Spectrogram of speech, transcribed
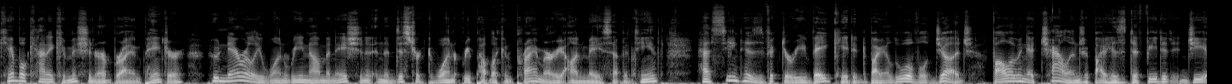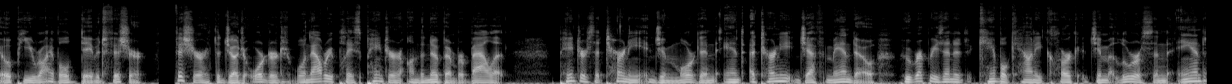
Campbell County Commissioner Brian Painter, who narrowly won renomination in the District 1 Republican primary on May 17th, has seen his victory vacated by a Louisville judge following a challenge by his defeated GOP rival David Fisher. Fisher, the judge ordered, will now replace Painter on the November ballot. Painter's attorney Jim Morgan and attorney Jeff Mando, who represented Campbell County Clerk Jim Luersen and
